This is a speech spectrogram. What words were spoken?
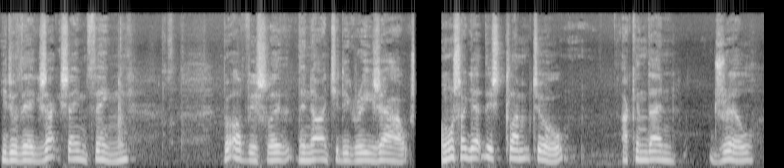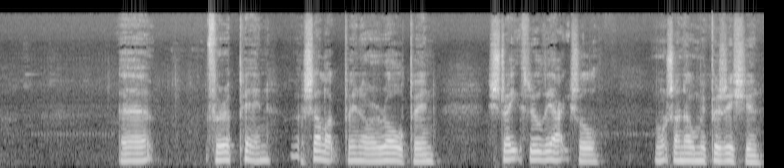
you do the exact same thing but obviously the 90 degrees out. Once I get this clamped up I can then drill uh, for a pin a Selloc pin or a roll pin straight through the axle once I know my position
